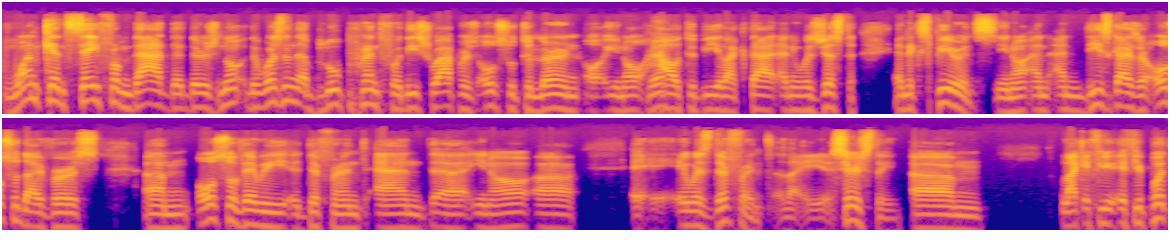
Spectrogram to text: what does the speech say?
one can say from that that there's no, there wasn't a blueprint for these rappers also to learn, uh, you know, Yeah. how to be like that, and it was just an experience, you know. And and these guys are also diverse, um, also very different, and uh, you know, uh, it, it was different. Like seriously. Um, like if you if you put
